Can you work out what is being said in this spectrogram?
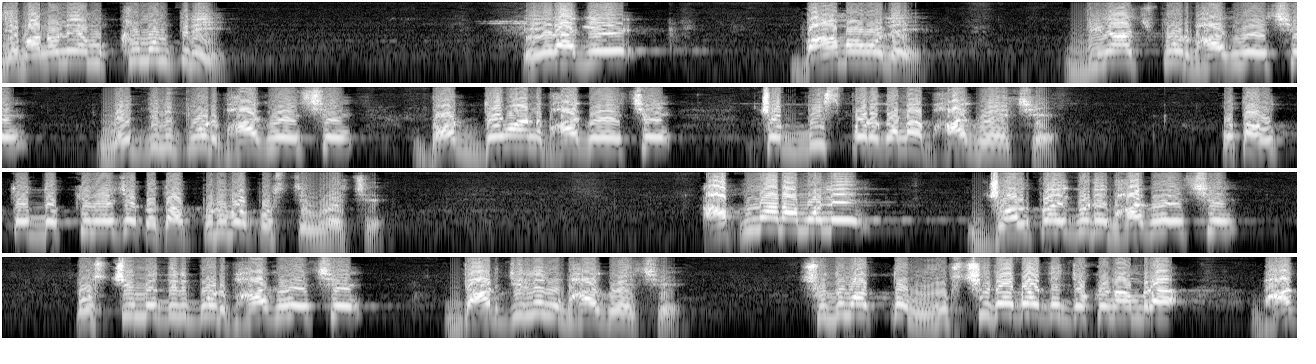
যে মাননীয় মুখ্যমন্ত্রী, এর আগে বাম আমলে দিনাজপুর ভাগ হয়েছে, মেদিনীপুর ভাগ হয়েছে, বর্ধমান ভাগ হয়েছে, চব্বিশ পরগনা ভাগ হয়েছে। কোথাও উত্তর দক্ষিণ হয়েছে, কোথাও পূর্ব পশ্চিম হয়েছে। আপনার আমলে জলপাইগুড়ি ভাগ হয়েছে, পশ্চিম মেদিনীপুর ভাগ হয়েছে দার্জিলিং ভাগ হয়েছে। শুধুমাত্র মুর্শিদাবাদে যখন আমরা ভাগ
